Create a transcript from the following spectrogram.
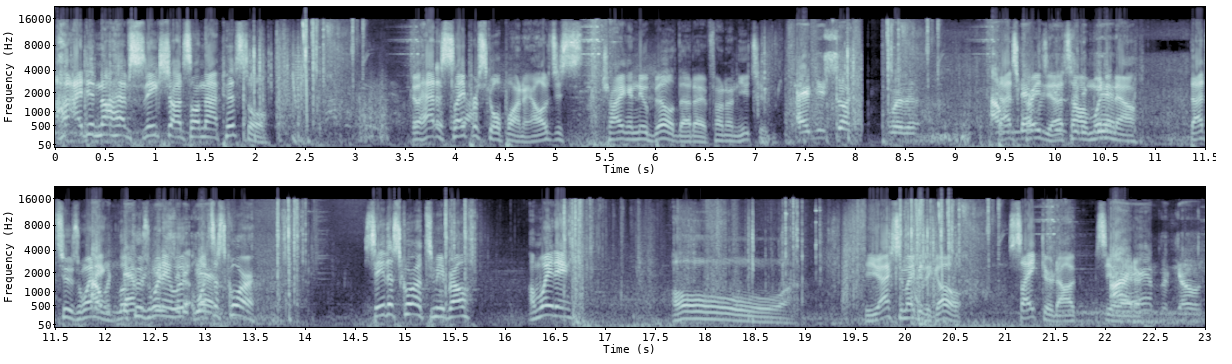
I, I did not have snake shots on that pistol. It had a sniper scope on it. I was just trying a new build that I found on YouTube. And you suck with it. I That's crazy. That's how I'm winning now. That's who's winning. Look who's winning. Look- What's the score? Say the score out to me, bro. I'm waiting. Oh. You actually might be the GOAT. Psych your dog. See you I later. I am the goat.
